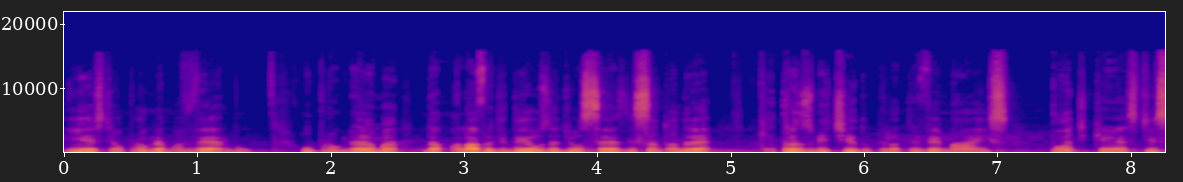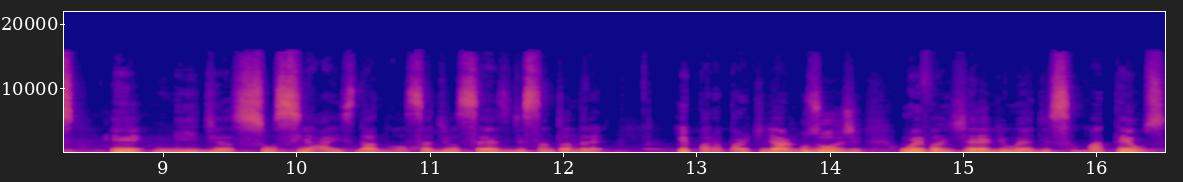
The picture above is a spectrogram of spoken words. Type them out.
e este é o programa Verbo, o programa da Palavra de Deus da Diocese de Santo André, que é transmitido pela TV Mais, podcasts e mídias sociais da nossa Diocese de Santo André. E para partilharmos hoje, o Evangelho é de São Mateus,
